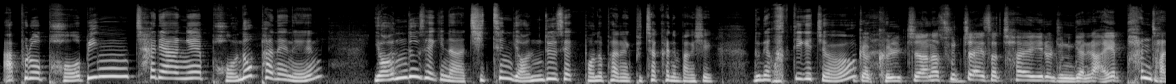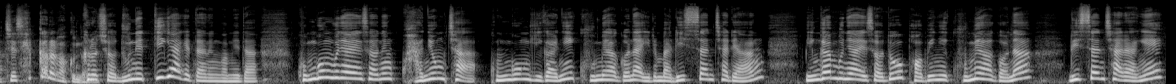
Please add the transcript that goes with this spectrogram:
앞으로 법인 차량의 번호판에는 연두색이나 짙은 연두색 번호판을 부착하는 방식 눈에 확 띄겠죠. 그러니까 글자나 숫자에서 차이를 주는 게 아니라 아예 판 자체 색깔을 바꾼다. 그렇죠. 눈에 띄게 하겠다는 겁니다. 공공 분야에서는 관용차, 공공기관이 구매하거나 이른바 리산 차량, 민간 분야에서도 법인이 구매하거나 리산 차량에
